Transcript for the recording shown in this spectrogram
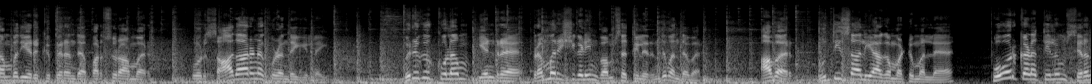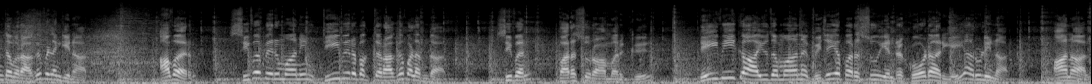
தம்பதியருக்கு பிறந்த பரசுராமர் ஒரு சாதாரண குழந்தை இல்லை. பிருகுகுலம் என்ற பிரம்மரிஷிகளின் வம்சத்திலிருந்து வந்தவர். அவர் புத்திசாலியாக மட்டுமல்ல போர்க்களத்திலும் சிறந்தவராக விளங்கினார். அவர் சிவபெருமானின் தீவிர பக்தராக வளர்ந்தார். சிவன் பரசுராமருக்கு தெய்வீக ஆயுதமான விஜயபரசு என்ற கோடாரியை அருளினார். ஆனால்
